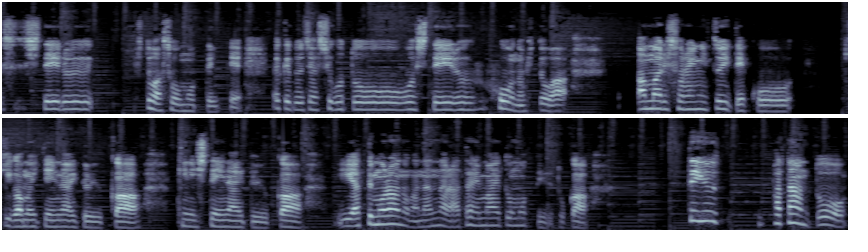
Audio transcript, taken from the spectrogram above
している人はそう思っていて、だけどじゃあ仕事をしている方の人は、あんまりそれについてこう、気が向いていないというか、気にしていないというか、やってもらうのがなんなら当たり前と思っているとか、っていうパターンと、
